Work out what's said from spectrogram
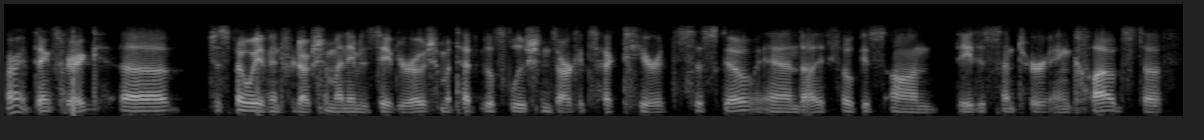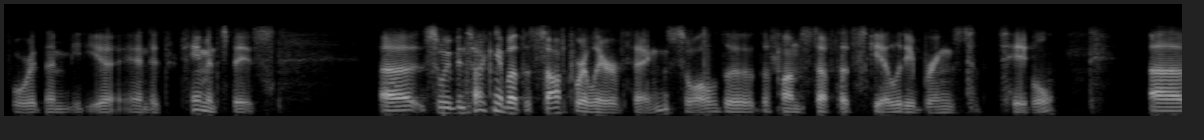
All right, thanks, Greg. Uh, just by way of introduction, my name is Dave Desroches. I'm a technical solutions architect here at Cisco, and I focus on data center and cloud stuff for the media and entertainment space. Uh, so we've been talking about the software layer of things, so all the, the fun stuff that Scality brings to the table. Uh,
